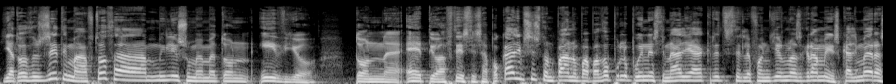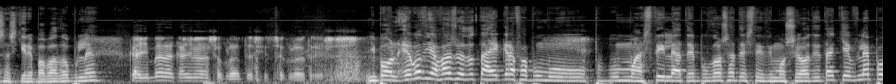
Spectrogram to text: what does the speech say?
Για το ζήτημα αυτό θα μιλήσουμε με τον ίδιο τον ε, αίτιο αυτής της αποκάλυψης, τον Πάνο Παπαδόπουλο που είναι στην άλλη άκρη της τηλεφωνικής μας γραμμής. Καλημέρα σας, κύριε Παπαδόπουλε. Καλημέρα, καλημέρα στους ακροατές και τι ακροατρίες Λοιπόν, εγώ διαβάζω εδώ τα έγγραφα που μου, που, που μας στείλατε, που δώσατε στη δημοσιότητα και βλέπω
